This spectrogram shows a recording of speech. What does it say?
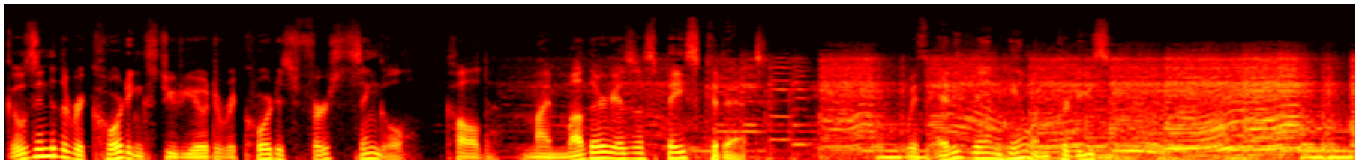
goes into the recording studio to record his first single called My Mother is a Space Cadet, with Eddie Van Halen producing.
